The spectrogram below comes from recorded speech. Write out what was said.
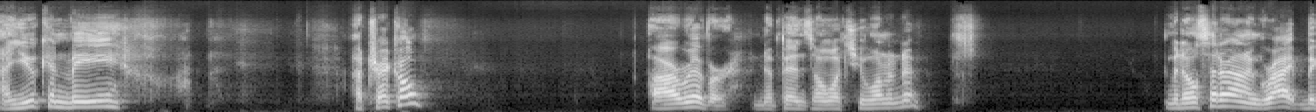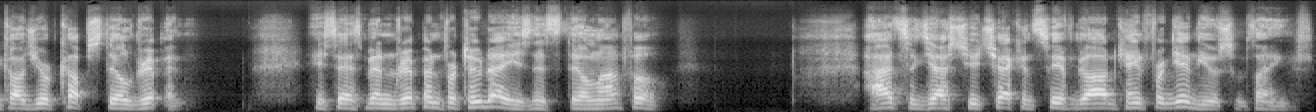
And you can be a trickle or a river, depends on what you want to do. But don't sit around and gripe because your cup's still dripping. He says it's been dripping for two days and it's still not full. I'd suggest you check and see if God can't forgive you some things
